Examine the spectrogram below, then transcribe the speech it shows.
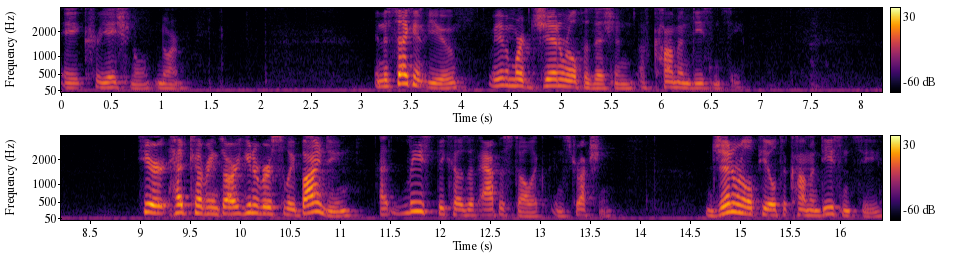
a creational norm. In the second view, we have a more general position of common decency. Here, head coverings are universally binding, at least because of apostolic instruction. General appeal to common decency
